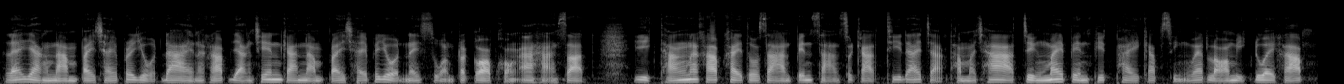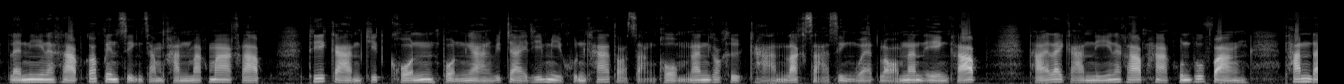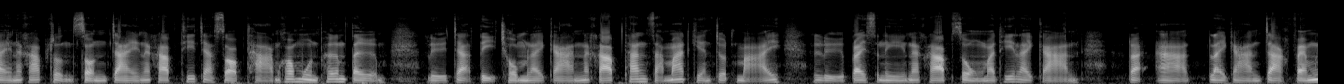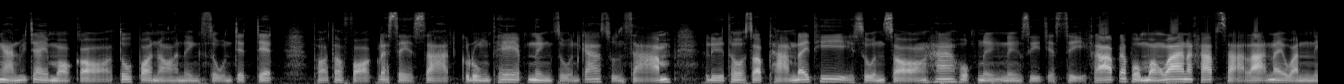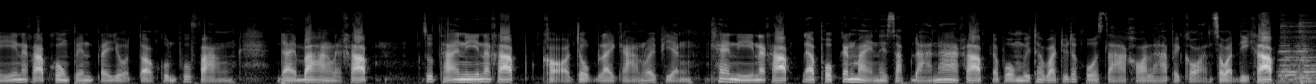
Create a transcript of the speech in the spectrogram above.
และยังนำไปใช้ประโยชน์ได้นะครับ อย่างเช่น การนำไปใช้ประโยชน์ในส่วนประกอบของอาหารสัตว์ อีกทั้งนะครับไคโตซานเป็นสารสกัดที่ได้จากธรรมชาติ จึงไม่เป็นพิษภัยกับสิ่งแวดล้อมอีกด้วยครับ และนี่นะครับก็เป็นสิ่งสำคัญมากๆครับที่การคิดค้นผลงานวิจัยที่มีคุณค่าต่อสังคม นั่นก็คือการรักษาสิ่งแวดล้อมนั่นเองครับท้ายรายการนี้นะครับ หากคุณผู้ฟังท่านใดนะครับสนสนใจนะครับที่จะสอบถามข้อมูลเพิ่มเติม หรือจะติชมรายการนะครับ ท่านสามารถเขียนจดหมาย หรือไปรษณีย์นะครับ ส่งมาที่รายการ รายการจากแฟ้มงานวิจัยมก ตู้ปน 1077 พทฟเกษตรศาสตร์ กรุงเทพ 10903 หรือโทรสอบถามได้ที่ 025611474 ครับ และผมมองว่านะครับสาระในวันนี้นะครับ คงเป็นประโยชน์ต่อคุณผู้ฟังได้บ้างเลยครับ สุดท้ายนี้นะครับขอจบรายการไว้เพียงแค่นี้นะครับ แล้วพบกันใหม่ในสัปดาห์หน้าครับกระผมวิทยวัฒยุทธโคสาขอลาไปก่อน สวัสดีครับ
